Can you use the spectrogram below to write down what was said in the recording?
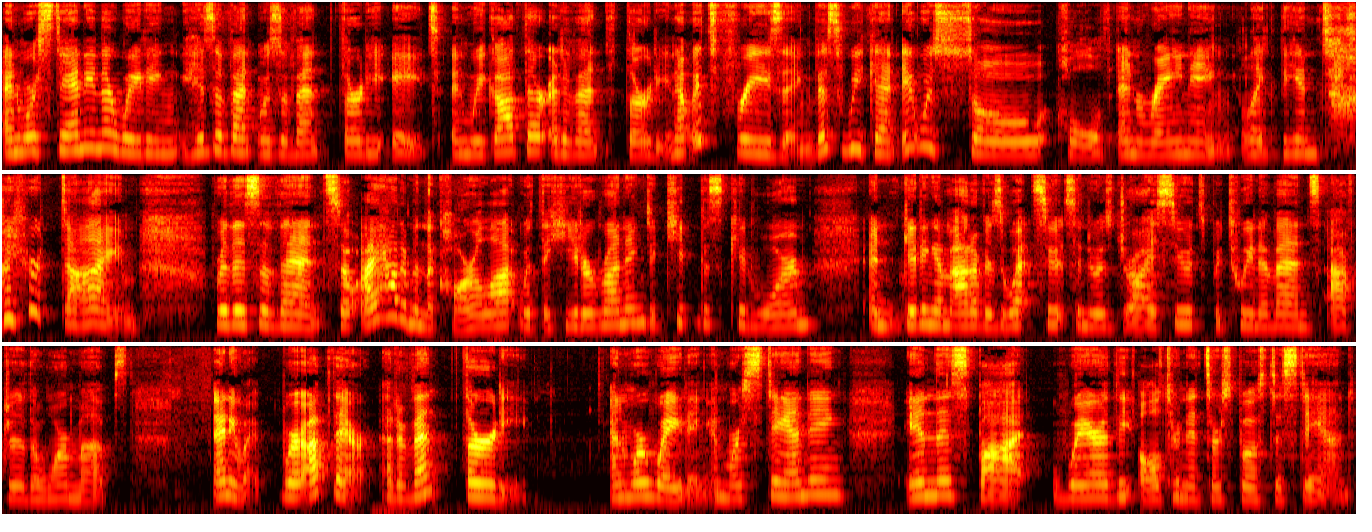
And we're standing there waiting. His event was event 38, and we got there at event 30. Now it's freezing. This weekend, it was so cold and raining like the entire time for this event. So I had him in the car a lot with the heater running to keep this kid warm and getting him out of his wetsuits into his dry suits between events after the warm ups. Anyway, we're up there at event 30 and we're waiting and we're standing in this spot where the alternates are supposed to stand.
